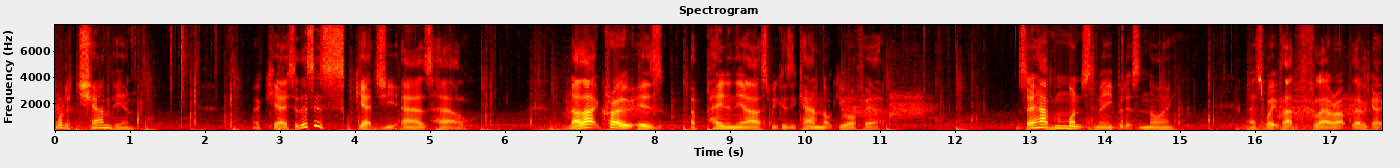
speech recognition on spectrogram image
What a champion. Okay, so this is sketchy as hell. Now that crow is a pain in the ass because he can knock you off here. So it happened once to me, but it's annoying. Let's wait for that to flare up. There we go.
